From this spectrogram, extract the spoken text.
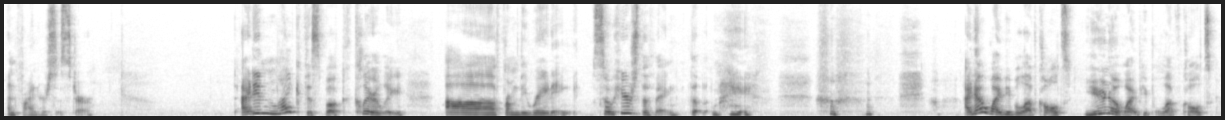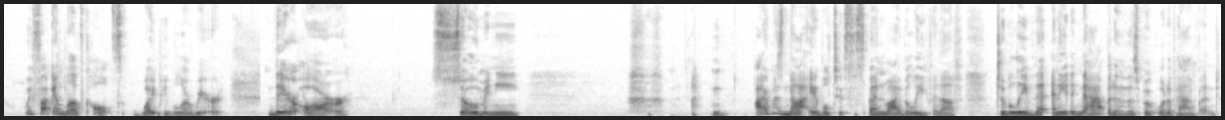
and find her sister. I didn't like this book, clearly, uh, from the rating. So here's the thing. that my I know white people love cults. You know white people love cults. We fucking love cults. White people are weird. There are so many... I was not able to suspend my belief enough to believe that anything that happened in this book would have happened.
